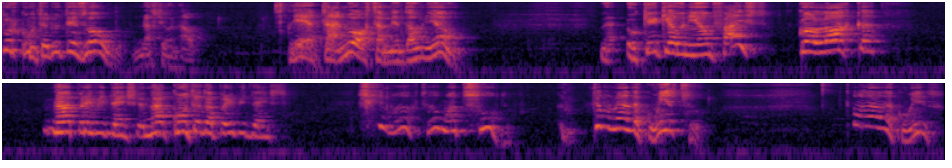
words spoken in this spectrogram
por conta do Tesouro Nacional. Está no orçamento da União. Né? O que, que a União faz? Coloca na Previdência, na conta da Previdência. Isso é um absurdo. Não temos nada com isso. Não temos nada com isso.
